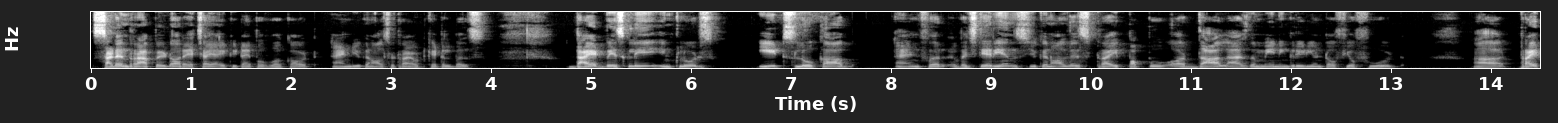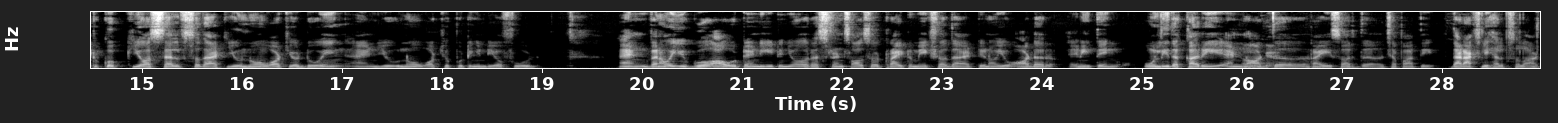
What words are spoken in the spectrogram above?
sudden rapid or HIIT type of workout and you can also try out kettlebells. Diet basically includes eat slow carb and for vegetarians you can always try pappu or dal as the main ingredient of your food. Uh, try to cook yourself so that you know what you're doing and you know what you're putting into your food and whenever you go out and eat in your restaurants also try to make sure that you know you order anything only the curry and not okay. the rice or the chapati. That actually helps a lot.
